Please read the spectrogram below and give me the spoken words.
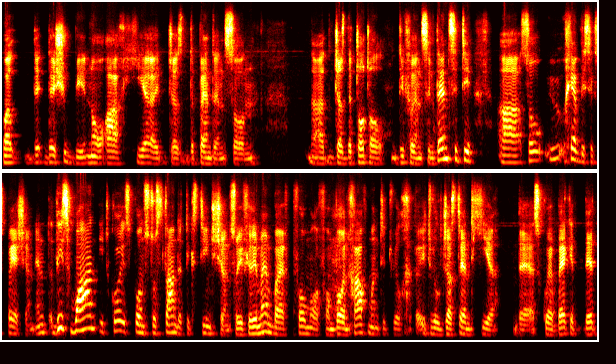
well, th there should be no R here, it just depends on uh, just the total difference intensity. Uh, so you have this expression. And this one, it corresponds to standard extinction. So if you remember a formula from Bohren-Huffman, it will, it will just end here, the square bracket, that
